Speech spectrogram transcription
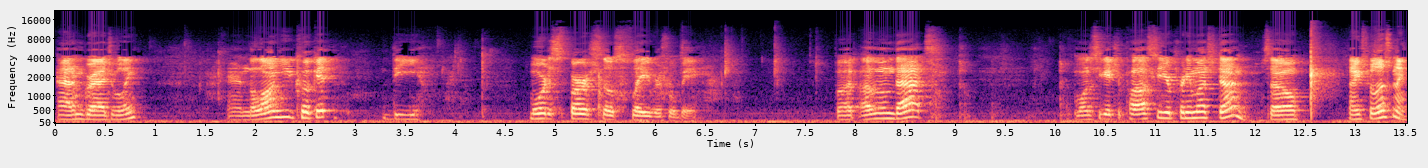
add them gradually. And the longer you cook it, the more dispersed those flavors will be. But other than that, once you get your pasta, you're pretty much done. So, thanks for listening.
